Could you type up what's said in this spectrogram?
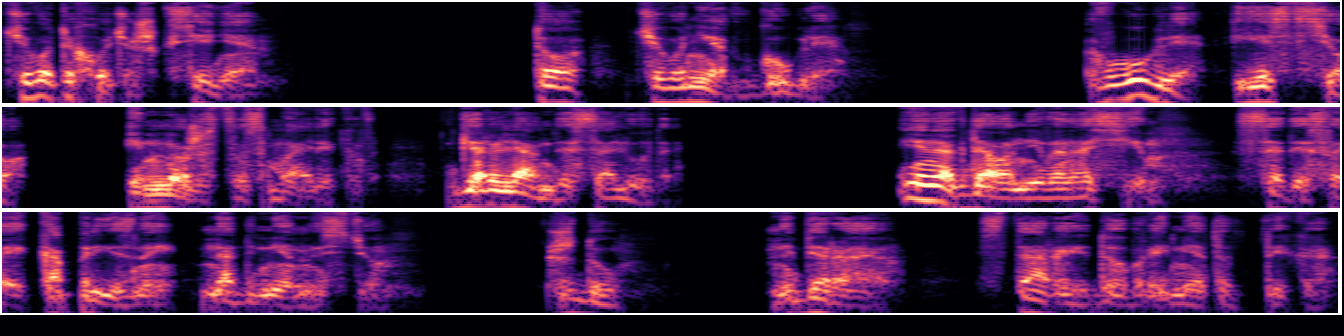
Чего ты хочешь, Ксения? То, чего нет в Гугле. В Гугле есть все. И множество смайликов. Гирлянды салюта. Иногда он невыносим с этой своей капризной надменностью. Жду. Набираю. Старый добрый метод тыка.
